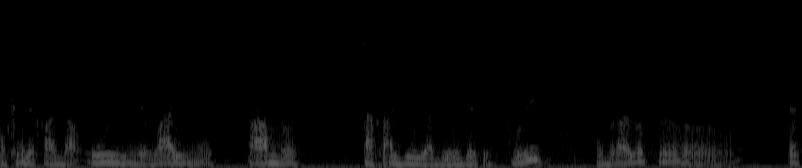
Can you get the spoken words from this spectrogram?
მოხელი ხარ და უიმე ვაიმე და ამ დროს დახარჯულია ბიუჯეტის ფული უბრალოდ ეს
